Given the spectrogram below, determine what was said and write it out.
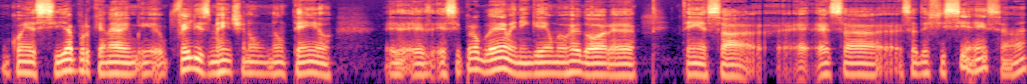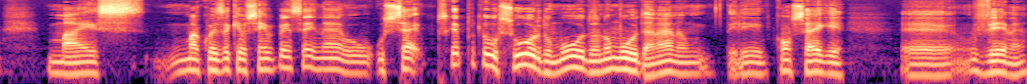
Não conhecia porque, né, eu, felizmente não, não tenho esse problema e ninguém ao meu redor é, tem essa, é, essa, essa deficiência, né? Mas uma coisa que eu sempre pensei, né? O, o porque, o surdo, o mudo, não muda, né? Não, ele consegue é, ver, né?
